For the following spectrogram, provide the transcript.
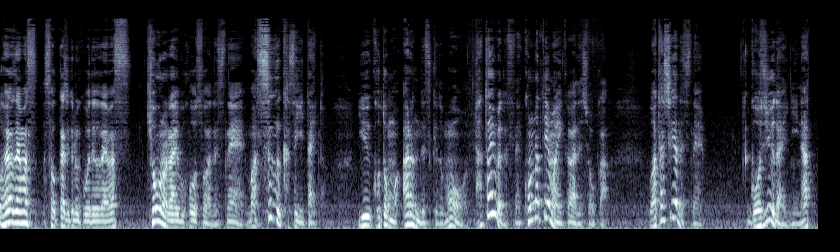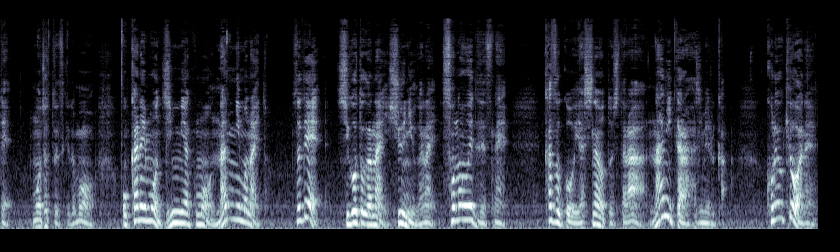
おはようございます。速稼塾の久保でございます。今日のライブ放送はですね、まあ、すぐ稼ぎたいということもあるんですけども例えばですねこんなテーマはいかがでしょうか。私がですね50代になってもうちょっとですけどもお金も人脈も何にもないと。それで仕事がない収入がない。その上でですね家族を養うとしたら何から始めるか。これを今日はね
